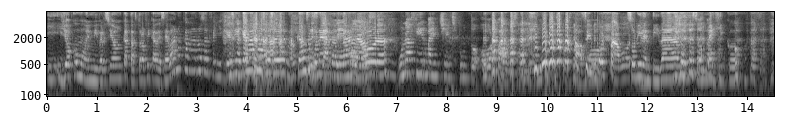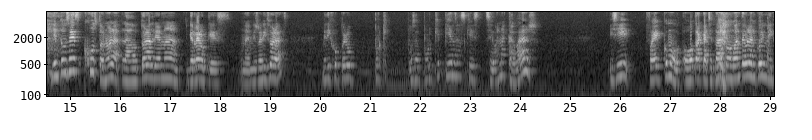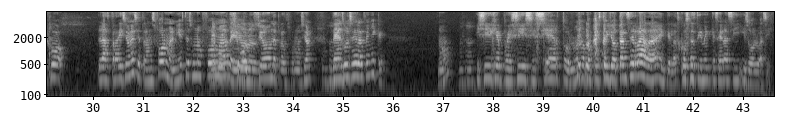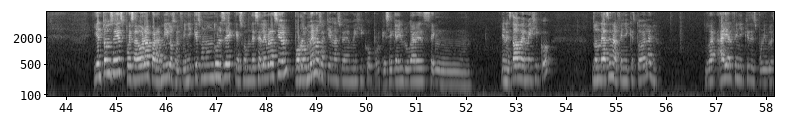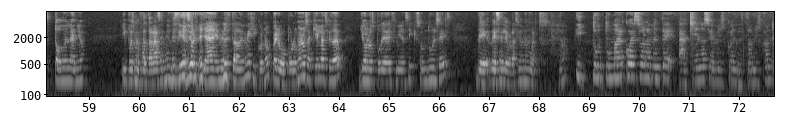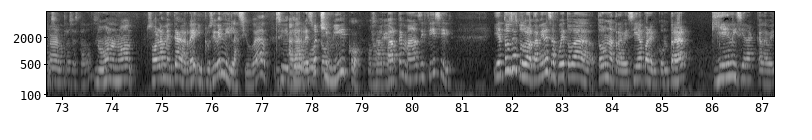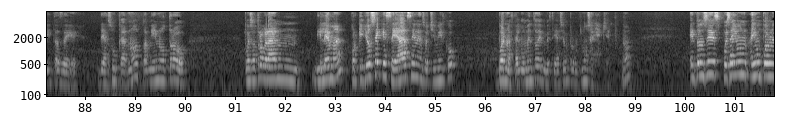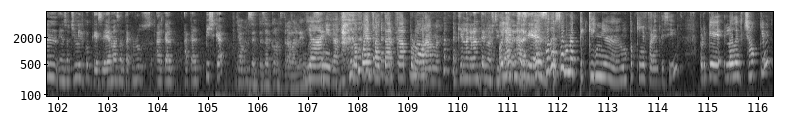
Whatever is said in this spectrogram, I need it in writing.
Y, y yo como en mi versión catastrófica de se van a acabar los alfeñiques y qué vamos a hacer, ¿no? ¿Qué vamos a poner? ahora, Una firma en change.org para los alfeñiques, por favor. sí, por favor. son identidad, son México. Y entonces, justo, ¿no? La, la doctora Adriana Guerrero, que es una de mis revisoras, me dijo, pero, ¿por qué? O sea, ¿por qué piensas que se van a acabar? Y sí, fue como otra cachetada con guante blanco y me dijo, las tradiciones se transforman y esta es una forma de evolución, de transformación del dulce del alfeñique, ¿no? Ujú. Y sí dije, pues sí, sí es cierto, ¿no? O sea, porque estoy yo tan cerrada en que las cosas tienen que ser así y solo así. Y entonces, pues ahora para mí los alfeñiques son un dulce que son de celebración, por lo menos aquí en la Ciudad de México, porque sé que hay lugares en, en Estado de México donde hacen alfeñiques todo el año. O sea, hay alfeñiques disponibles todo el año y pues me faltará hacer mi investigación allá en el Estado de México, ¿no? Pero por lo menos aquí en la ciudad yo los podría definir así, que son dulces de, de celebración de muertos, ¿no? ¿Y tu, tu marco es solamente aquí en la Ciudad de México, en el Estado de México, no en otros estados? No, no, no, solamente agarré, inclusive ni la ciudad, Sí, agarré. Xochimilco, o sea, Ok. parte más difícil. Y entonces, pues bueno, también esa fue toda, toda una travesía para encontrar quién hiciera calaveritas de, de azúcar, ¿no? También otro, pues otro gran dilema, porque yo sé que se hacen en Xochimilco, bueno, hasta el momento de investigación, pero no sabía quién, ¿no? Entonces, pues hay un, hay un pueblo en, en Xochimilco que se llama Santa Cruz Alcal, Acalpixca, Ya vamos a empezar con los trabalenguas. Ya, sí. amiga, no pueden faltar cada programa. aquí en la Gran Oye, Tenochtitlán, así ¿te es. ¿puedo hacer una pequeña, un pequeño paréntesis? Porque lo del chaucle,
